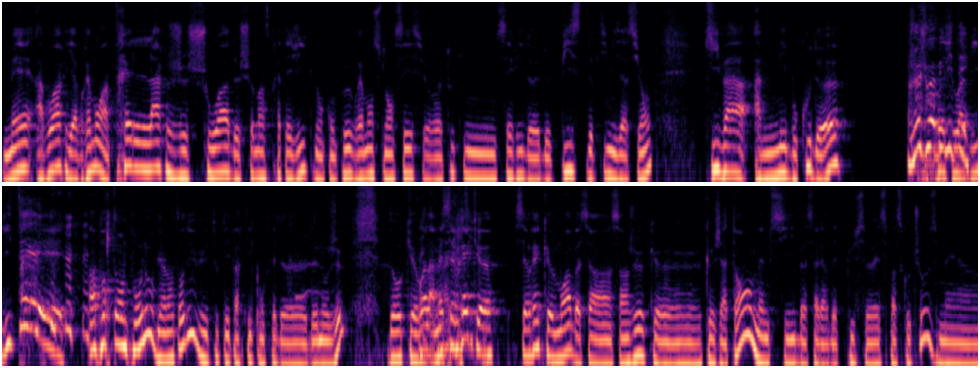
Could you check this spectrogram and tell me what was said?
Mais à voir, il y a vraiment un très large choix de chemins stratégiques, donc on peut vraiment se lancer sur euh, toute une série de, de pistes d'optimisation qui va amener beaucoup de Rejouabilité. Rejouabilité importante pour nous, bien entendu, vu toutes les parties qu'on fait de, de nos jeux. Donc euh, voilà, mais c'est vrai que c'est vrai que moi, bah, c'est un, un jeu que que j'attends, même si bah, ça a l'air d'être plus euh, espace qu'autre chose, mais euh,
